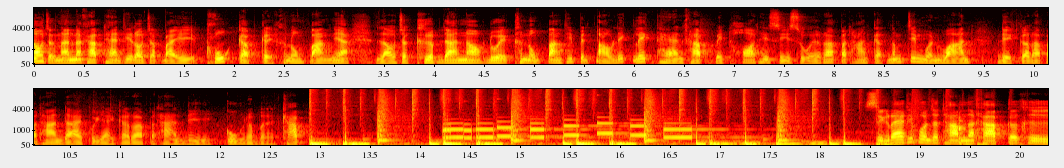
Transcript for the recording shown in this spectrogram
นอกจากนั้นนะครับแทนที่เราจะไปคลุกกับเกล็ดขนมปังเนี่ย เราจะเคลือบด้านนอกด้วยขนมปังที่เป็นเต่าเล็ก ๆ แทนครับ ไปทอดให้สีสวยรับประทานกับน้ำจิ้มหวานๆ เด็กก็รับประทานได้ ผู้ใหญ่ก็รับประทานดีกุ้งระเบิดครับ สิ่งแรกที่พลจะทำนะครับก็คือ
